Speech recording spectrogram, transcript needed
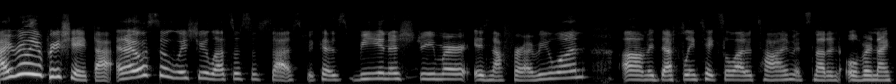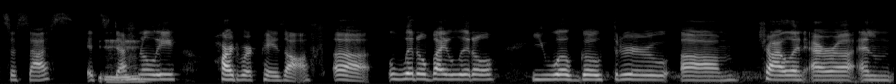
I really appreciate that. And I also wish you lots of success because being a streamer is not for everyone. Um, it definitely takes a lot of time. It's not an overnight success. It's mm-hmm. definitely hard work pays off. Uh, little by little, you will go through um, trial and error, and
